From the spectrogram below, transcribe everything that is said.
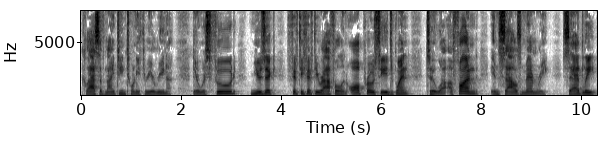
Class of 1923 Arena. There was food, music, 50-50 raffle, and all proceeds went to uh, a fund in Sal's memory. Sadly,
